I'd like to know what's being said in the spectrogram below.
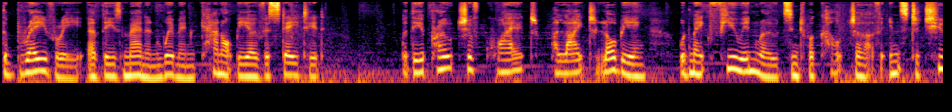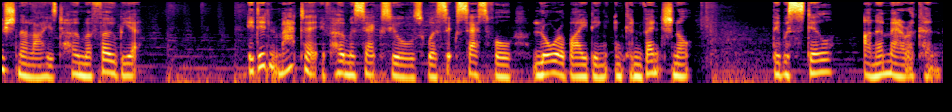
The bravery of these men and women cannot be overstated, but the approach of quiet, polite lobbying would make few inroads into a culture of institutionalized homophobia. It didn't matter if homosexuals were successful, law abiding, and conventional, they were still un American.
